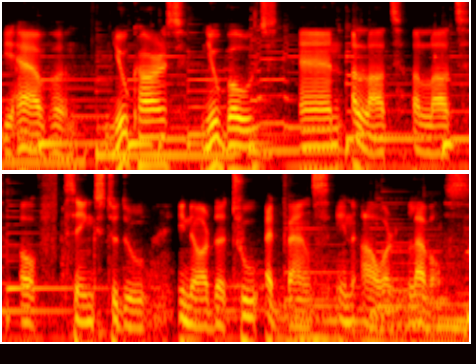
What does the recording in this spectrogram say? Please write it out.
We have um, new cars, new boats and a lot, a lot of things to do in order to advance in our levels.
